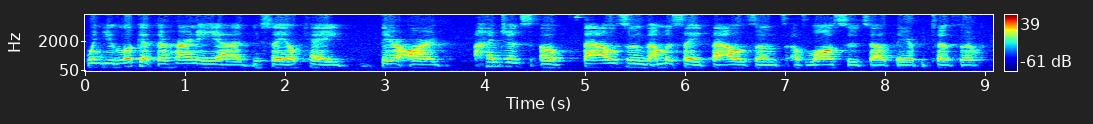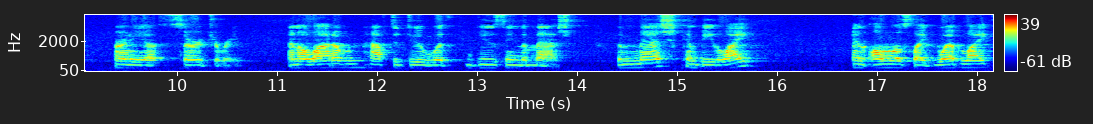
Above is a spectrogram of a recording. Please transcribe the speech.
when you look at the hernia, you say, okay, there are hundreds of thousands, I'm going to say thousands of lawsuits out there because of hernia surgery. And a lot of them have to do with using the mesh. The mesh can be light and almost like web like,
